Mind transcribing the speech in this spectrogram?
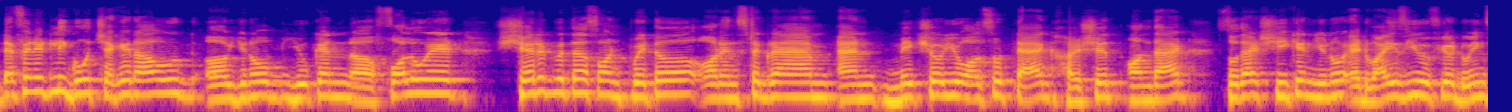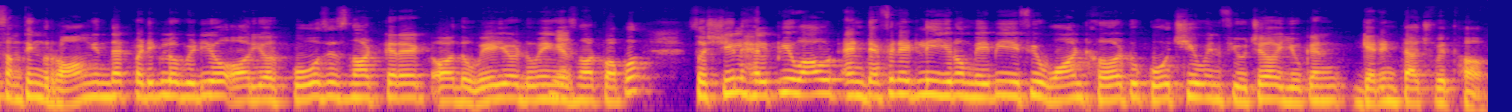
definitely go check it out. You know, you can follow it, share it with us on Twitter or Instagram, and make sure you also tag Harshit on that so that she can, you know, advise you if you're doing something wrong in that particular video or your pose is not correct or the way you're doing Yes. is not proper. So she'll help you out and definitely, you know, maybe if you want her to coach you in future, you can get in touch with her.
